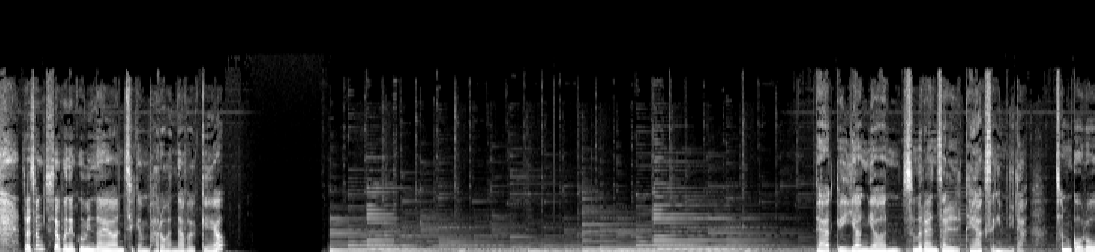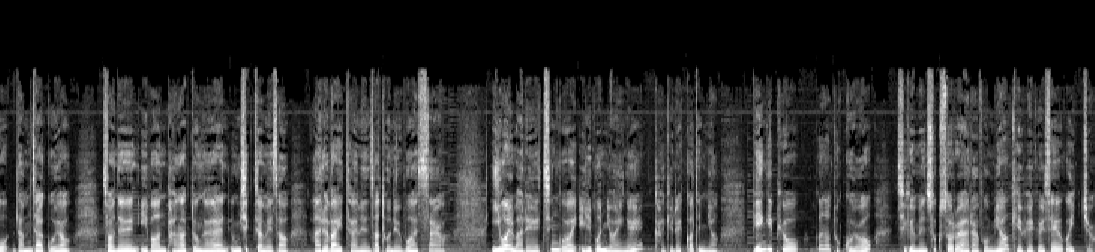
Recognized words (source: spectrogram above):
자, 청취자분의 고민 사연 지금 바로 만나볼게요. 대학교 2학년 21살 대학생입니다. 참고로 남자고요. 저는 이번 방학 동안 음식점에서 아르바이트 하면서 돈을 모았어요. 2월 말에 친구와 일본 여행을 가기로 했거든요. 비행기 표 끊어뒀고요. 지금은 숙소를 알아보며 계획을 세우고 있죠.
